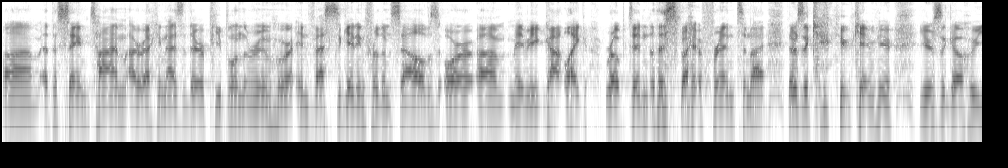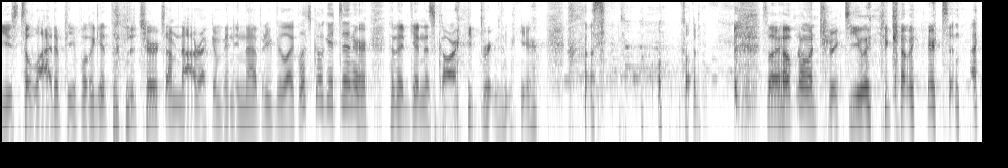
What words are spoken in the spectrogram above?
um, at the same time, I recognize that there are people in the room who are investigating for themselves or um, maybe got like roped into this by a friend tonight. There's a kid who came here years ago who used to lie to people to get them to church. I'm not recommending that, but he'd be like, let's go get dinner. And they'd get in his car and he'd bring them here. I was like, oh. So I hope no one tricked you into coming here tonight.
